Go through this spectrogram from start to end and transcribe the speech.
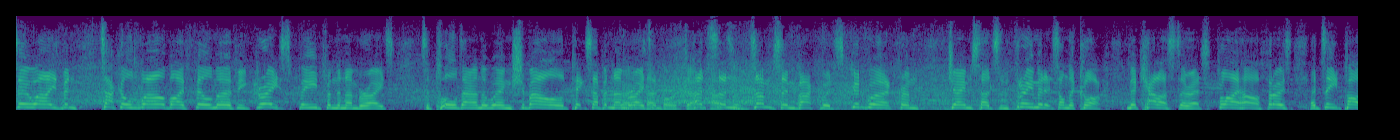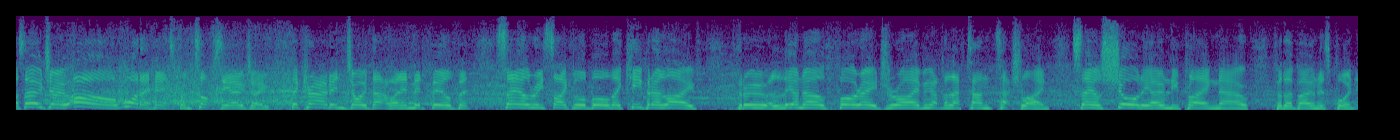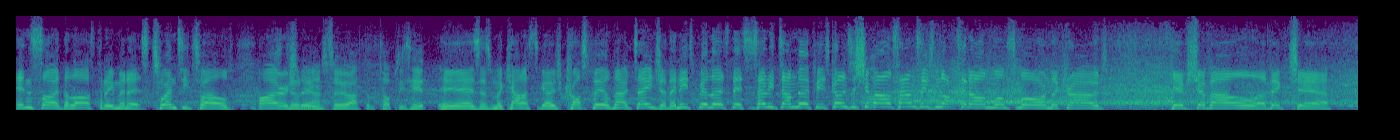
do well. He's been tackled well by Phil Murphy. Great speed from the number eight to pull down the wing. Chabal picks up at number Great eight and tackle, Hudson, Hudson. dumps him backwards. Good work from James Hudson. Three minutes on the clock. McAlister at fly half throws a deep pass. Ojo, oh, what a hit from Topsy Ojo. The crowd enjoyed that one in midfield, but Sale recycle the ball. They keep it alive through Lionel Faure driving up the left-hand touchline. Sale surely only playing now for the bonus point. Inside the last three minutes, 2012 Irish lead. Down two after the Topsy's hit. He is as McAlister goes crossfield. Now danger. They need to be alert to this. It's only Dan Murphy. It's gone into Chabal's hands. He's knocked it on once more, and the crowd give Chabal a big cheer.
